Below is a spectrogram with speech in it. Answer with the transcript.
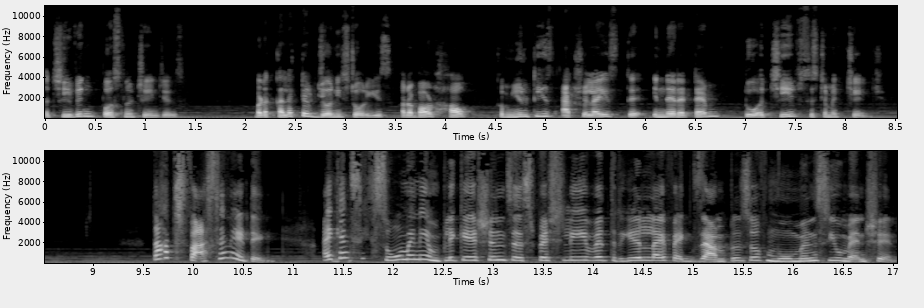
achieving personal changes, but a collective journey stories are about how communities actualize the, in their attempt to achieve systemic change. That's fascinating. I can see so many implications, especially with real life examples of movements you mention.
